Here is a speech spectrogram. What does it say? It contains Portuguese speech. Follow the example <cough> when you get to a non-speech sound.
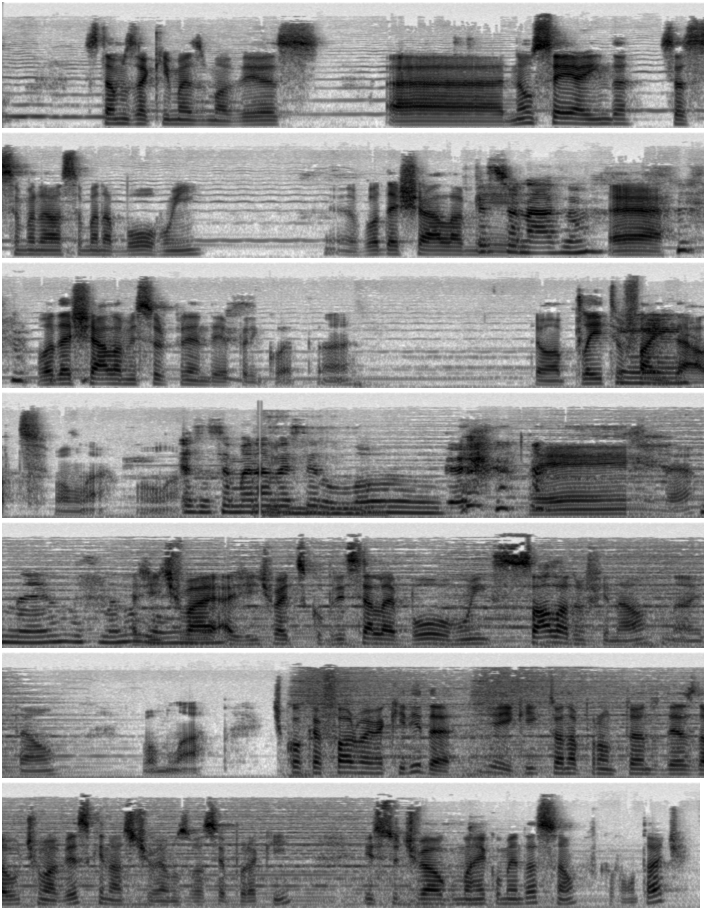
Estamos aqui mais uma vez. Uh, não sei ainda se essa semana é uma semana boa ou ruim. Eu vou deixar ela me. Questionável. É. Vou deixar ela me surpreender por enquanto. Né? Então, play to é. find out. Vamos lá, vamos lá. Essa semana vai ser longa. É, né? <laughs> né? Uma semana a longa. gente vai, a gente vai descobrir se ela é boa ou ruim só lá no final, né? Então, vamos lá. De qualquer forma, minha querida, e aí, o que, que tu anda aprontando desde a última vez que nós tivemos você por aqui? E se tu tiver alguma recomendação, fica à vontade.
